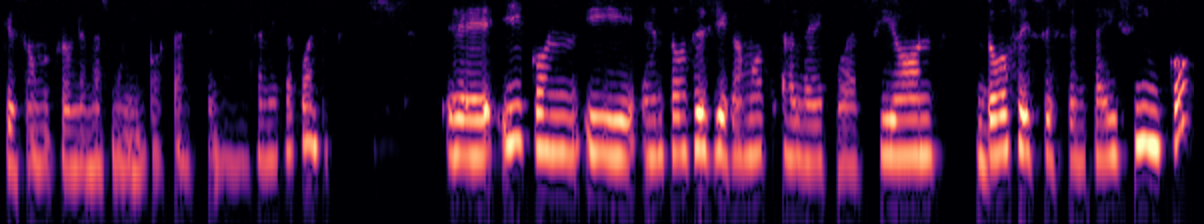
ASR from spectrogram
que son problemas muy importantes en la mecánica cuántica. Eh, y, con, y entonces llegamos a la ecuación 1265,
